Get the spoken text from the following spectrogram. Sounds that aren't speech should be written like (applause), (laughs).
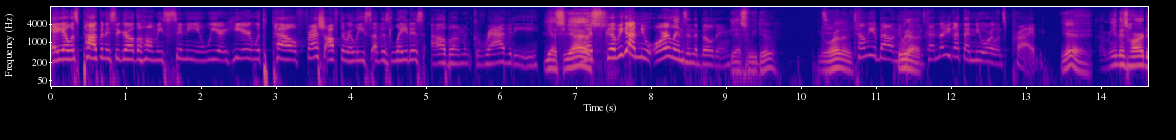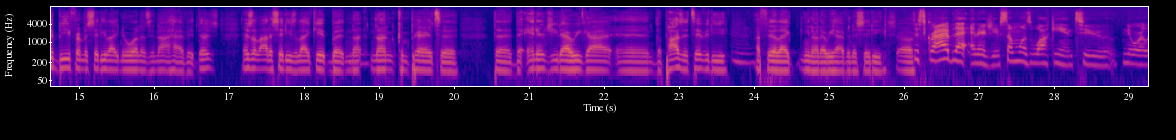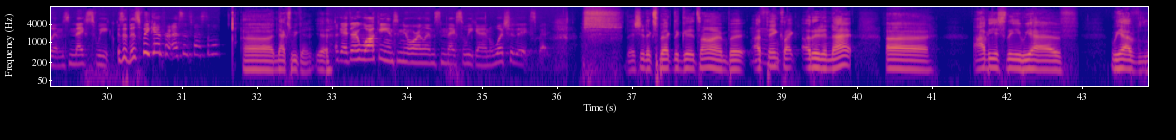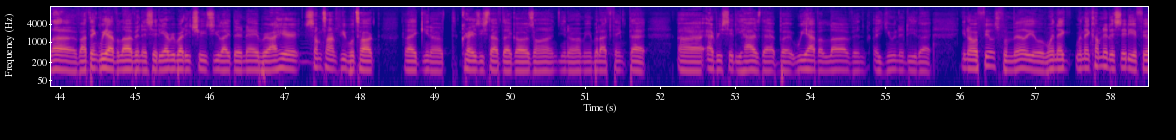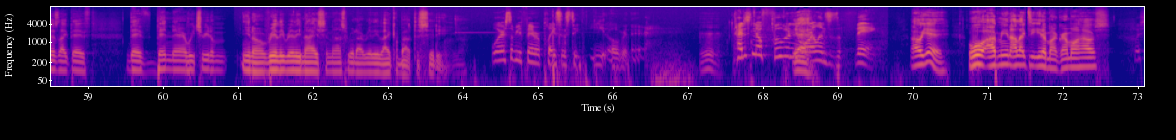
Ayo, what's poppin'? It's your girl, the homie Sydney, and we are here with Pell, fresh off the release of his latest album, Gravity. Yes, yes. What's good? We got New Orleans in the building. Yes, we do. New Orleans. Tell me about New Who? Orleans. I know you got that New Orleans pride. Yeah, I mean it's hard to be from a city like New Orleans and not have it. There's there's a lot of cities like it, but Mm-hmm. none, none compared to the the energy that we got and the positivity. I feel like you know that we have in the city. So Describe that energy. If someone was walking into New Orleans next week, is it this weekend for Essence Festival? uh, next weekend, yeah, Okay, if they're walking into New Orleans next weekend, what should they expect? (sighs) they should expect a good time. But I Mm-hmm. think like other than that, uh, obviously we have. We have love. I think we have love in the city. Everybody treats you like their neighbor. I hear Mm-hmm. sometimes people talk like you know crazy stuff that goes on you know what i mean but i think that uh, every city has that but we have a love and a unity that you know it feels familiar when they when they come to the city it feels like they've they've been there we treat them you know really really nice and that's what i really like about the city you know? What are some of your favorite places to eat over there? Mm. I just know food in Yeah. New Orleans is a thing. oh yeah well i mean i like to eat at my grandma's house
